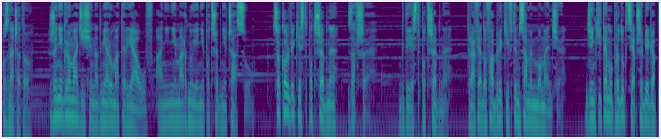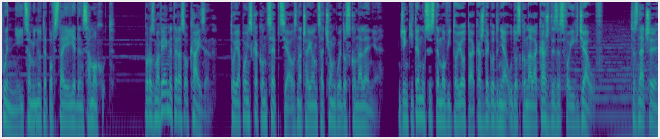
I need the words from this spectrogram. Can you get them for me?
Oznacza to, że nie gromadzi się nadmiaru materiałów, ani nie marnuje niepotrzebnie czasu. Cokolwiek jest potrzebne, zawsze, gdy jest potrzebne, trafia do fabryki w tym samym momencie. Dzięki temu produkcja przebiega płynnie i co minutę powstaje jeden samochód. Porozmawiajmy teraz o Kaizen. To japońska koncepcja oznaczająca ciągłe doskonalenie. Dzięki temu systemowi Toyota każdego dnia udoskonala każdy ze swoich działów. To znaczy,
